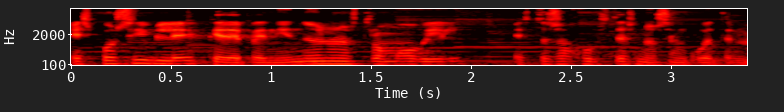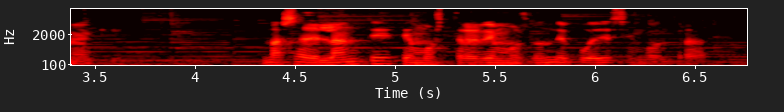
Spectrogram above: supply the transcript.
Es posible que dependiendo de nuestro móvil, estos ajustes no se encuentren aquí. Más adelante te mostraremos dónde puedes encontrarlos.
